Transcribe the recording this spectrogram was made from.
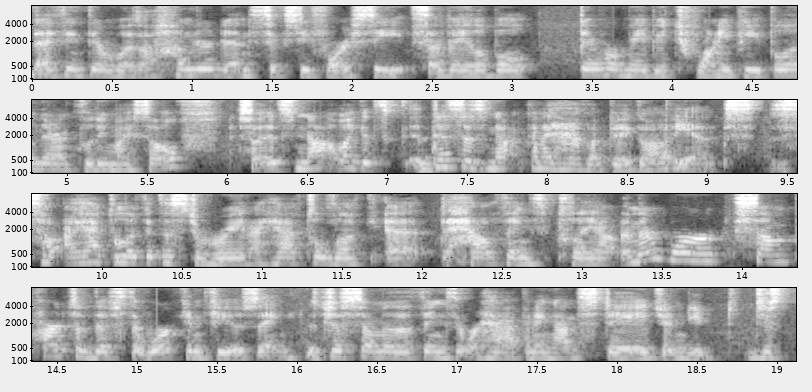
I think there was 164 seats available there were maybe 20 people in there, including myself. So it's not like it's, this is not going to have a big audience. So I have to look at the story and I have to look at how things play out. And there were some parts of this that were confusing. It's just some of the things that were happening on stage and you just,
